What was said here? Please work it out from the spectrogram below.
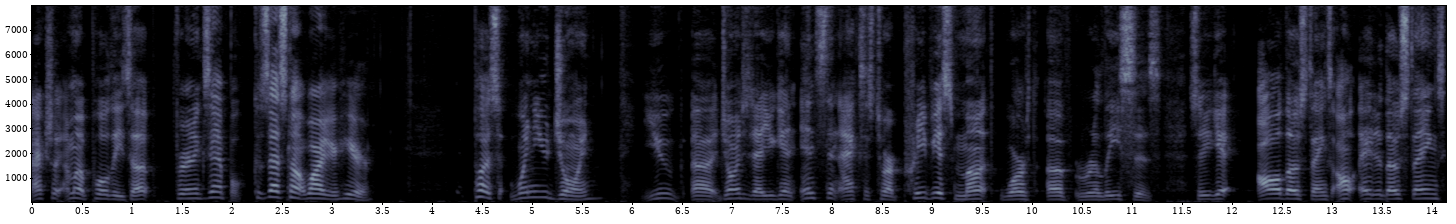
actually I'm going to pull these up for an example cuz that's not why you're here. Plus, when you join, you uh, join today, you get instant access to our previous month worth of releases. So you get all those things, all eight of those things,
